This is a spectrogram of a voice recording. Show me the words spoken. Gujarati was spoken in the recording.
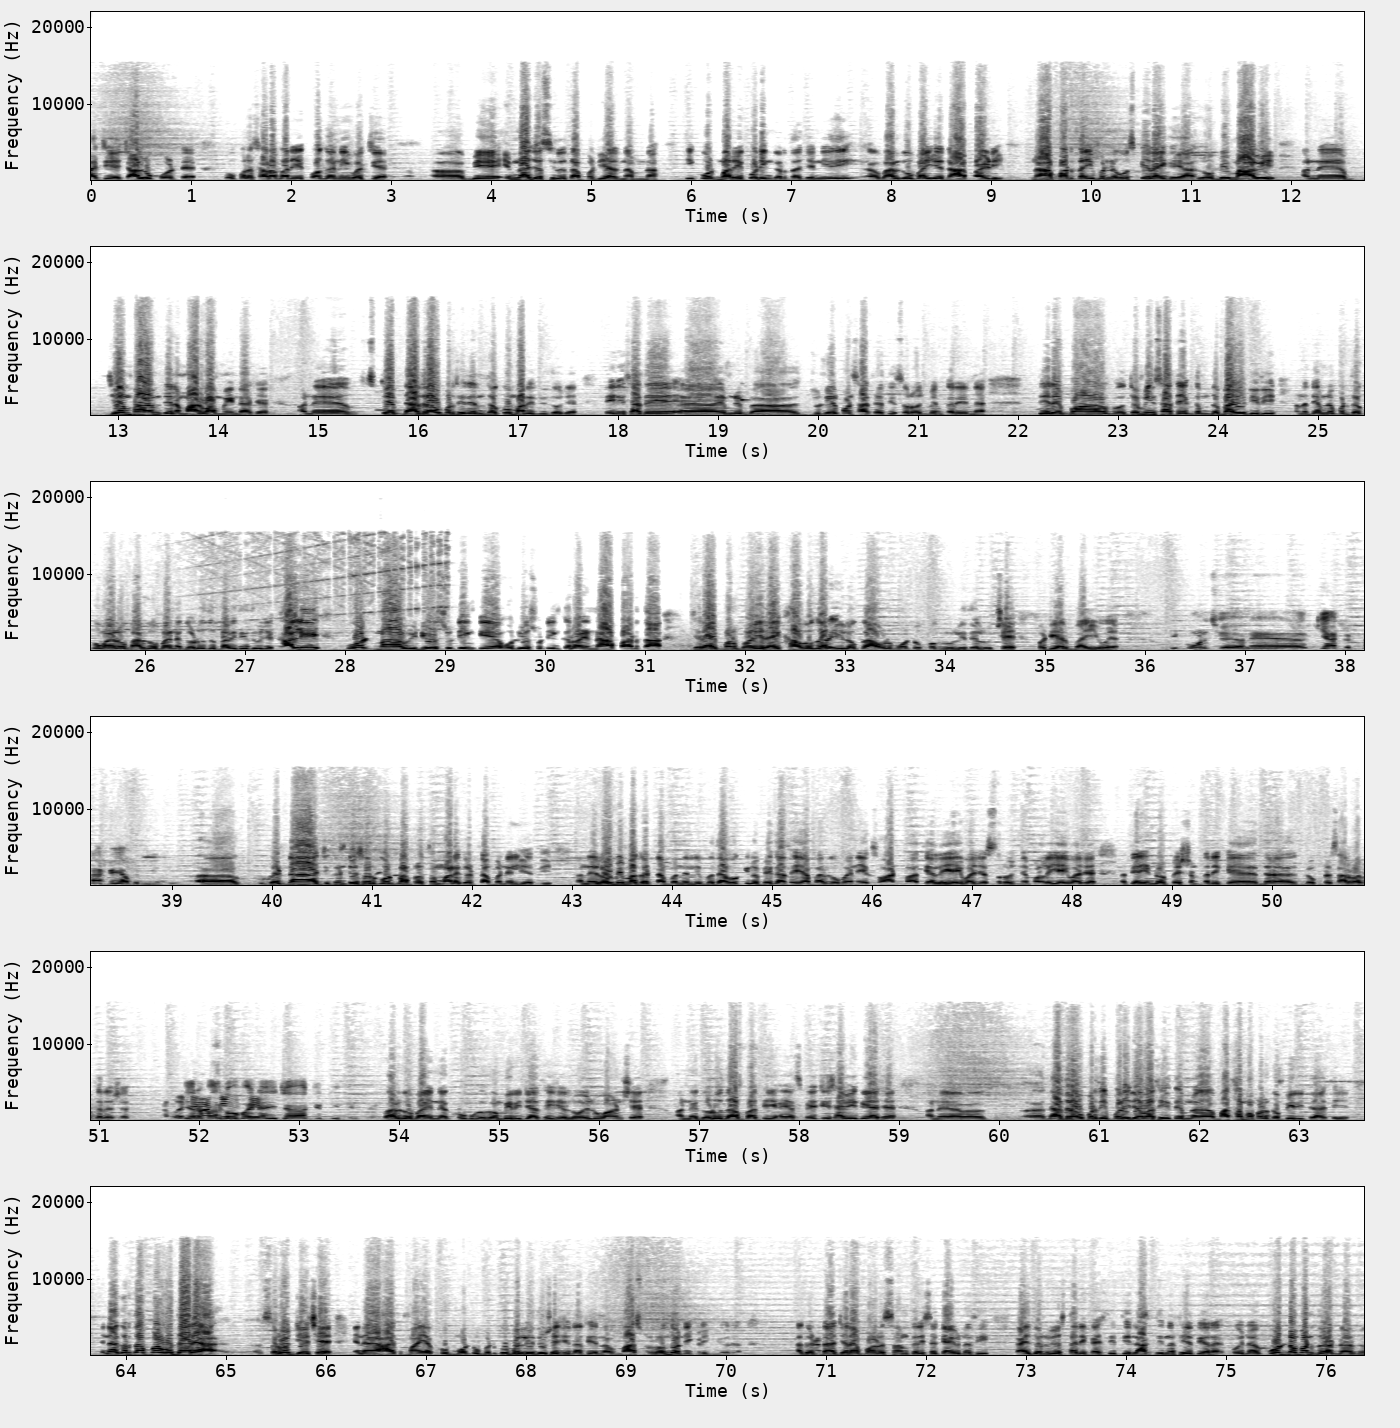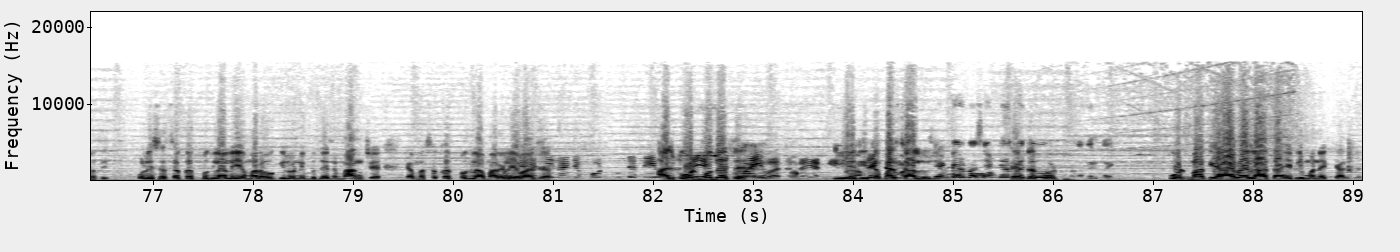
આજે ચાલુ કોર્ટે બપોરે સાડા બાર, એક વાગ્યાની વચ્ચે બે એમના જ અસીલ હતા, પઢિયાર નામના. એ કોર્ટમાં રેકોર્ડિંગ કરતા, જેની ભાર્ગવભાઈએ ના પાડી, ના પાડતા એ બંને ઉશ્કેરાઈ ગયા. લોબીમાં આવી અને જેમ ફાવે તેને મારવા માંડ્યા છે. અને સ્ટેપ દાદરા ઉપરથી તેને ધક્કો મારી દીધો છે. તેની સાથે એમની જુનિયર પણ સાથે હતી, સરોજબેન કરીને. તેને પણ જમીન સાથે એકદમ દબાવી દીધી અને તેમને પણ ધક્કો માર્યો. ભાર્ગવભાઈને ગળું દબાવી દીધું છે. ખાલી કોર્ટમાં વીડિયો શૂટિંગ કે ઓડિયો શૂટિંગ કરવાની ના પાડતા જરાય પણ ભય રાખ્યા વગર એ લોકો આવડું મોટું પગલું લીધેલું છે પટિયાર ભાઈઓએ. કોણ છે અને ક્યાં ઘટના કયા બની હતી? ઘટના ઘંટેશ્વર કોર્ટમાં પ્રથમ માળે ઘટના બનેલી હતી અને લોબીમાં ઘટના બનેલી. બધા વકીલો ભેગા થયા. ભાર્ગવભાઈને એકસો આઠમાં અત્યારે લઈ આવ્યા છે. સરોજને પણ લઈ આવ્યા છે. અત્યારે ઇન્ડોર પેશન્ટ તરીકે ડોક્ટર સારવાર કરે છે. અત્યારે ભાર્ગવભાઈને ઈજા કેટલી થઈ છે? ભાર્ગવભાઈને ખૂબ ગંભીર ઈજા થઈ છે લોહી લુહાણ છે અને ગળું દાબવાથી અહીંયા સ્ક્રેચીસ આવી ગયા છે અને દાદરા ઉપરથી પડી જવાથી તેમના માથામાં પણ ગંભીર ઈજા થઈ એના કરતાં પણ વધારે સરોજ જે છે એના હાથમાં અહીંયા ખૂબ મોટું બટકું ભરી લીધું છે જેનાથી એનો માંસનો લોંદો નીકળી ગયો છે. આ ઘટના જરા પણ સહન કરી શકાય એવી નથી. કાયદો વ્યવસ્થાની કાંઈ સ્થિતિ લાગતી નથી અત્યારે. કોઈને કોર્ટનો પણ ડર ડર નથી. પોલીસે સખત પગલાં લઈ અમારા વકીલોની બધાને માંગ છે કે આમાં સખત પગલાં અમારે લેવા છે. આજ કોર્ટ મુદત છે. એ હજી તપાસ ચાલુ છે. સેન્ટર કોર્ટમાં. કોર્ટમાં અત્યારે આવેલા હતા એટલી મને ખ્યાલ છે.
